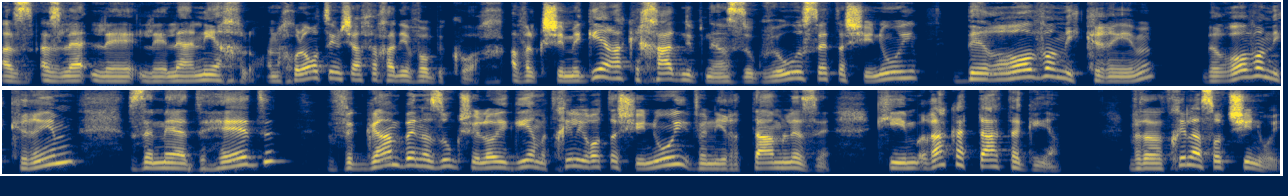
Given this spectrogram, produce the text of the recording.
אז, אז לה, לה, לה, להניח לו. אנחנו לא רוצים שאף אחד יבוא בכוח. אבל כשמגיע רק אחד מבני הזוג והוא עושה את השינוי, ברוב המקרים, ברוב המקרים זה מהדהד וגם בן הזוג שלא הגיע מתחיל לראות את השינוי ונרתם לזה. כי אם רק אתה תגיע ואתה תתחיל לעשות שינוי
